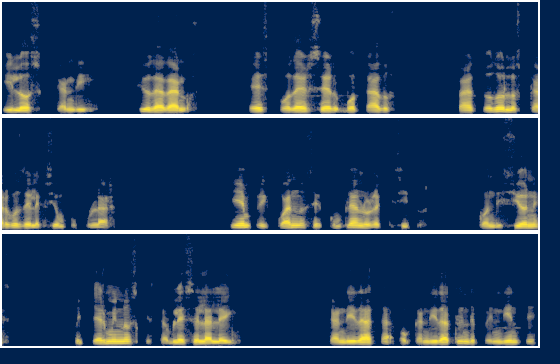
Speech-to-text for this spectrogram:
y los ciudadanos es poder ser votados para todos los cargos de elección popular, siempre y cuando se cumplan los requisitos, condiciones y términos que establece la ley. Candidata o candidato independiente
